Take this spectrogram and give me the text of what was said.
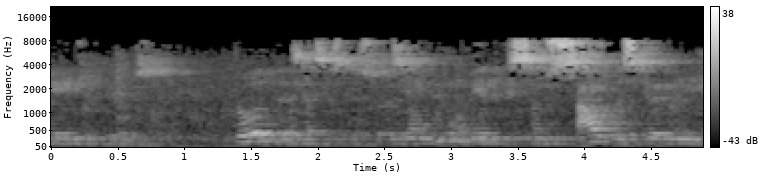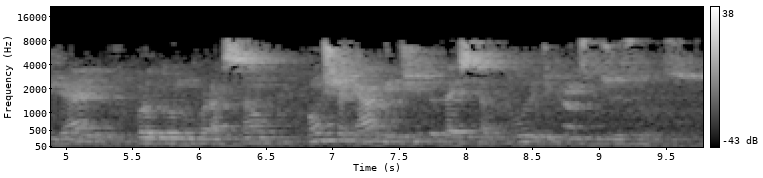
reino de Deus, todas essas pessoas, em algum momento que são salvas, que o Evangelho brotou no coração, vão chegar à medida da estatura de Cristo Jesus.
